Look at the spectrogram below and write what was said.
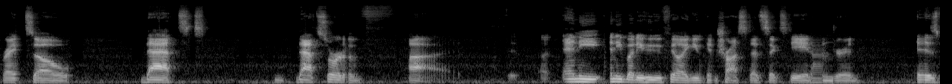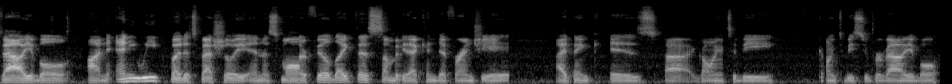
right? So that's that's sort of uh, any anybody who you feel like you can trust at 6,800 is valuable on any week, but especially in a smaller field like this, somebody that can differentiate, I think, is uh, going to be going to be super valuable.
